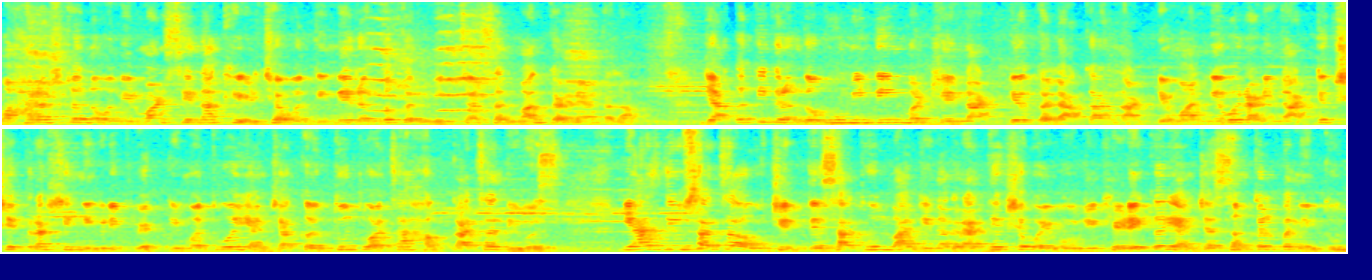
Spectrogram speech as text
महाराष्ट्र नवनिर्माण सेना खेडच्या वतीने रंगकर्मींचा सन्मान करण्यात आला. जागतिक रंगभूमी दिन म्हणजे नाट्य कलाकार नाट्य मान्यवर आणि नाट्य क्षेत्राशी निगडीत व्यक्तिमत्व यांच्या कर्तृत्वाचा हक्काचा दिवस. याच दिवसाचं औचित्य साधून माजी नगराध्यक्ष वैभवजी खेडेकर यांच्या संकल्पनेतून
